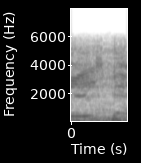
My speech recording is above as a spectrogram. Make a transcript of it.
is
